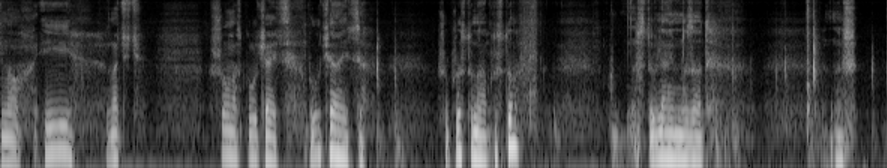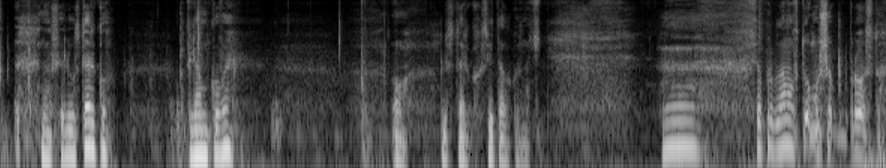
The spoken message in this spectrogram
Ну, і, значить, що у нас виходить? Получається, що просто-напросто вставляємо назад наш, наше люстерко клямкове. О, люстерко, світелко, значить. Е, Вся проблема в тому, що просто,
